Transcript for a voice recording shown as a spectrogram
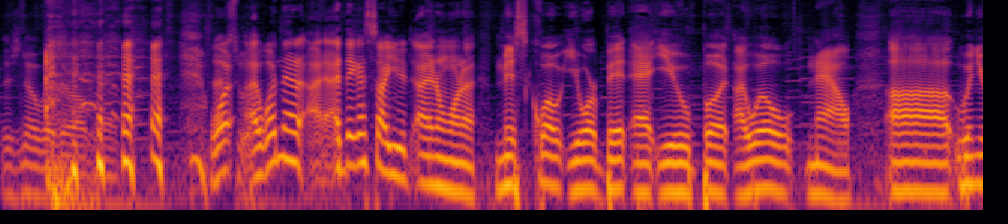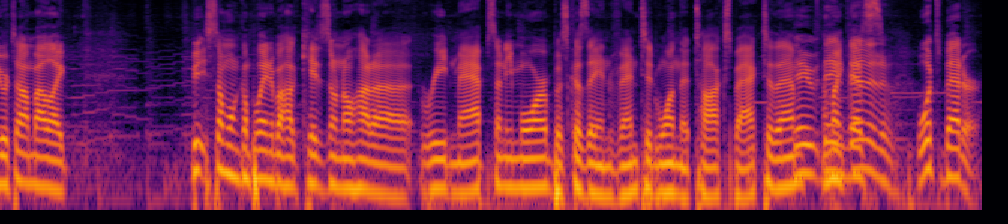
There's no way they're all bad. What I wasn't that I, I think I saw you. I don't want to misquote your bit at you, but I will now. Uh, when you were talking about like. Be- Someone complained about how kids don't know how to read maps anymore, because they invented one that talks back to them. They- I'm they like, that's- invented what's better?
